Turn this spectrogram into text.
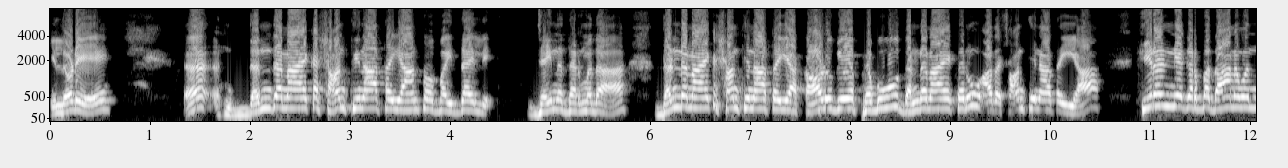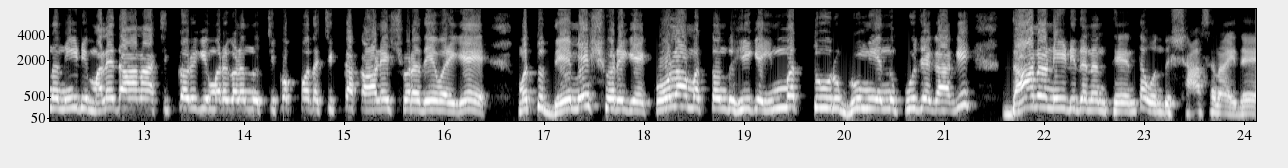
ಇಲ್ಲಿ ನೋಡಿ ದಂದನಾಯಕ ಶಾಂತಿನಾಥಯ್ಯ ಅಂತ ಒಬ್ಬ ಇದ್ದ ಇಲ್ಲಿ. ಜೈನ ಧರ್ಮದ ದಂಡನಾಯಕ ಶಾಂತಿನಾಥಯ್ಯ ಕಾಳುಗೆಯ ಪ್ರಭುವು ದಂಡನಾಯಕನೂ ಆದ ಶಾಂತಿನಾಥಯ್ಯ ಹಿರಣ್ಯ ಗರ್ಭ ದಾನವನ್ನ ನೀಡಿ ಮಲೆದಾನ ಚಿಕ್ಕರುಗಿ ಮರಗಳನ್ನು ಚಿಕ್ಕೊಪ್ಪದ ಚಿಕ್ಕ ಕಾಳೇಶ್ವರ ದೇವರಿಗೆ ಮತ್ತು ದೇಮೇಶ್ವರಿಗೆ ಕೋಲ ಮತ್ತೊಂದು ಹೀಗೆ ಇಮ್ಮತ್ತೂರು ಭೂಮಿಯನ್ನು ಪೂಜೆಗಾಗಿ ದಾನ ನೀಡಿದನಂತೆ ಅಂತ ಒಂದು ಶಾಸನ ಇದೆ.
